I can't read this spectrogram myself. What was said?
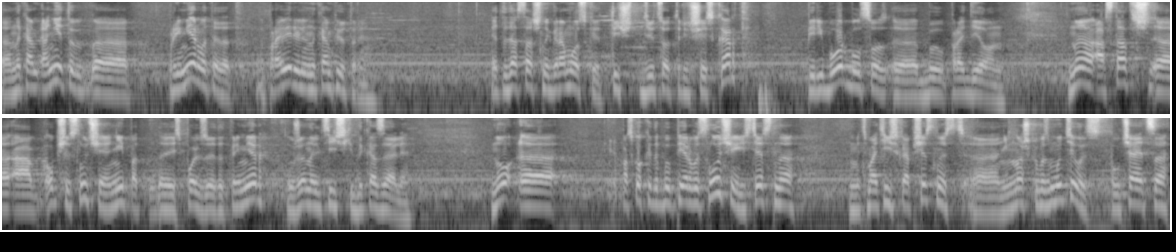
они это, пример вот этот проверили на компьютере. Это достаточно громоздкая 1936 карт, перебор был, э, был проделан. Но остаточно, э, а общий случай они, используя этот пример, уже аналитически доказали. Но э, поскольку это был первый случай, естественно, математическая общественность немножко возмутилась. Получается,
